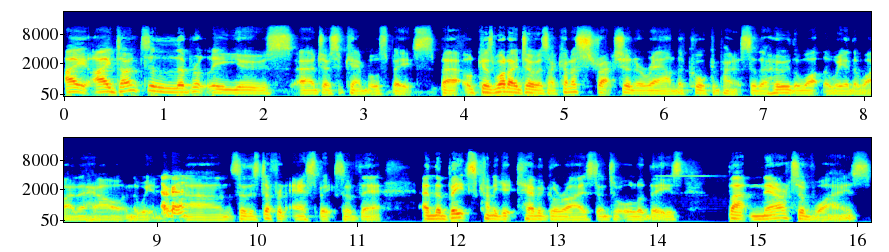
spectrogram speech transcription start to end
I, I don't deliberately use uh, Joseph Campbell's beats, but because what I do is I kind of structure it around the core components, so the who, the what, the where, the why, the how, and the when. Okay. Um, so there's different aspects of that, and the beats kind of get categorized into all of these. But narrative-wise,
